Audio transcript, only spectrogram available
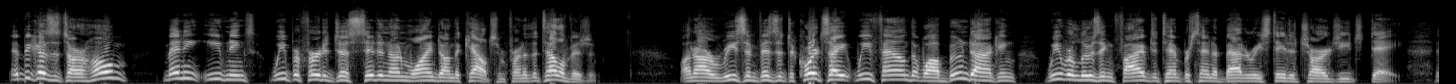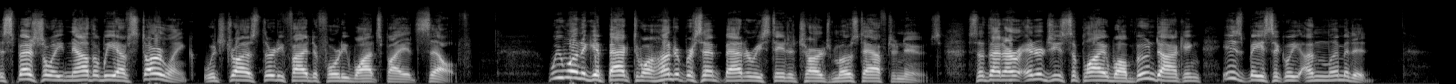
And because it's our home, many evenings we prefer to just sit and unwind on the couch in front of the television. On our recent visit to Quartzsite, we found that while boondocking, we were losing 5 to 10% of battery state of charge each day, especially now that we have Starlink, which draws 35 to 40 watts by itself. We want to get back to 100% battery state of charge most afternoons, so that our energy supply while boondocking is basically unlimited.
